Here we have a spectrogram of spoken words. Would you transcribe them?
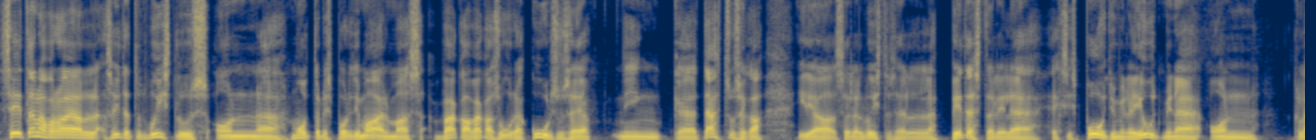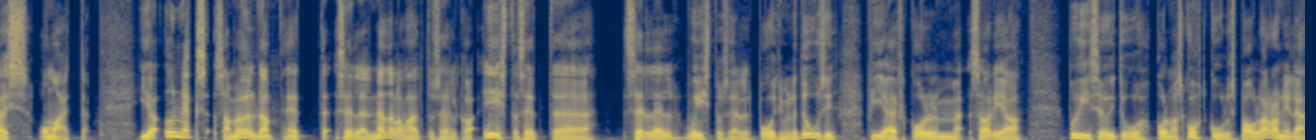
see tänavarajal sõidetud võistlus on mootorispordi maailmas väga-väga suure kuulsuse ning tähtsusega ja sellel võistlusel pjedestaalile ehk siis poodiumile jõudmine on klass omaette. ja õnneks saame öelda, et sellel nädalavahetusel ka eestlased sellel võistlusel poodiumile tõusid. FIA F3 sarja põhisõidu kolmas koht kuulus Paul Aronile,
